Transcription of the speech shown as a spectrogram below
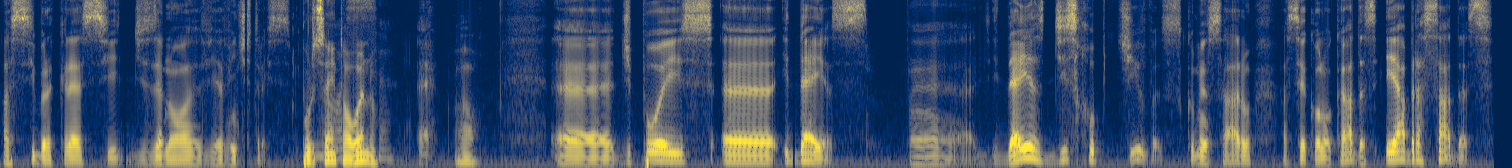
a Cibra cresce 19 a 23. Por cento ao ano? Nossa. Uau. É, depois, é, ideias. É, ideias disruptivas começaram a ser colocadas e abraçadas.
